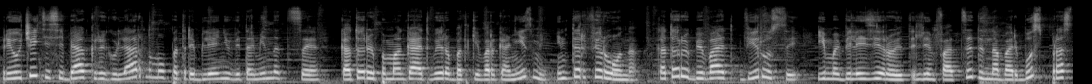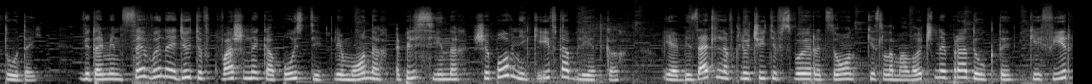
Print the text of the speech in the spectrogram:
Приучите себя к регулярному потреблению витамина С, который помогает выработке в организме интерферона, который убивает вирусы и мобилизирует лимфоциты на борьбу с простудой. Витамин С вы найдете в квашеной капусте, лимонах, апельсинах, шиповнике и в таблетках. И обязательно включите в свой рацион кисломолочные продукты – кефир,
